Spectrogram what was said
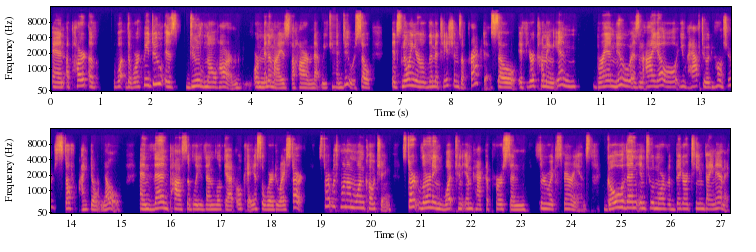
And a part of what the work we do is do no harm or minimize the harm that we can do. So it's knowing your limitations of practice so if you're coming in brand new as an io you have to acknowledge there's stuff i don't know and then possibly then look at okay so where do i start start with one on one coaching. Start learning what can impact a person through experience. Go then into a more of a bigger team dynamic.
